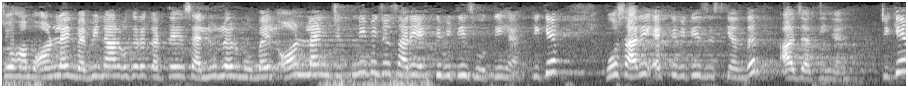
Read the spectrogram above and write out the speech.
जो हम ऑनलाइन वेबिनार वगैरह करते हैं सेलुलर मोबाइल ऑनलाइन जितनी भी जो सारी एक्टिविटीज़ होती है, ठीक है? वो सारी एक्टिविटीज़ इसके अंदर आ जाती हैं, ठीक है?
